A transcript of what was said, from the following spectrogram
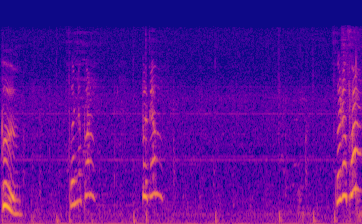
Boom. Boom. Boom. Boom.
